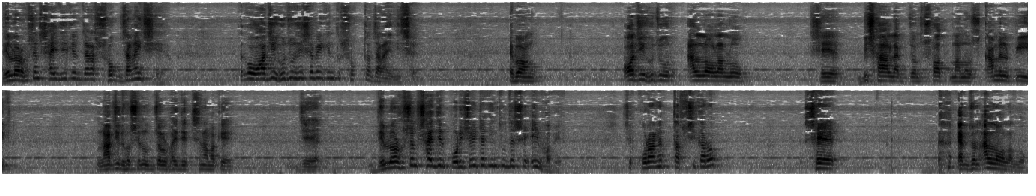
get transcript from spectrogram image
দেলোয়ার হোসেন সাইদিকে যারা শোক জানাইছে অজি হুজুর হিসেবে কিন্তু শোকটা জানাই দিছে। এবং অজি হুজুর আল্লাহ লোক সে বিশাল একজন সৎ মানুষ, কামেল পীর। নাজির হোসেন উজ্জ্বল ভাই দেখছেন আমাকে যে দেলোয়ার হোসেন সাইদির পরিচয়টা কিন্তু দেশে এইভাবে। সে কোরআনের তাফসিকারক সে একজন আল্লাহ লোক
